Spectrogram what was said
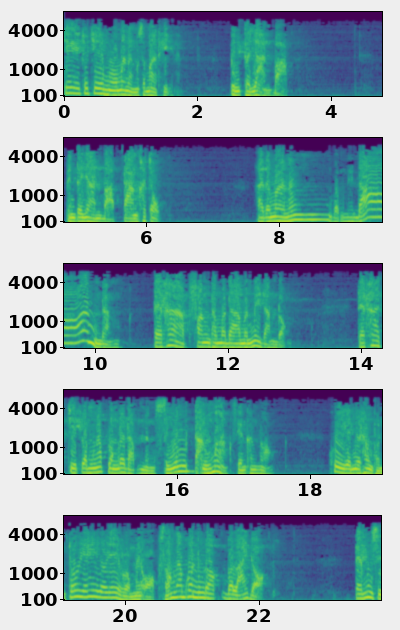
เจโจเจโมมานั่งสมาธิ เป็นตะยานบาป เป็นตะยานบาปต่างขจก อาตมานั่งแบบนี้ดังดัง แต่ถ้าฟังธรรมดามันไม่ดังดอก แต่ถ้าจิตลำงับลงระดับหนึ่งเสียงดังมากเสียงข้างนอก คุยกันอยู่ทั้งผลโจ้เย่โจ้เย่ผมไม่ออกสองสามคนหนึ่งดอกบ่หลายดอก แต่มันสิ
